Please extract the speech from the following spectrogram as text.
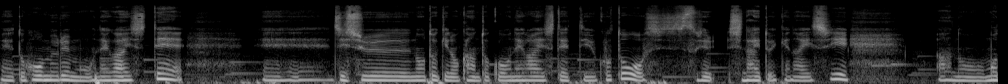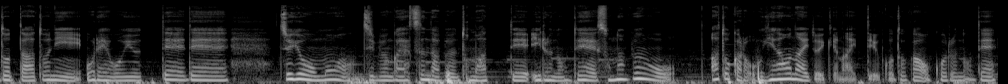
えーと、ホームルームをお願いして、えー、自習の時の監督をお願いしてっていうことをしないといけないしあの戻った後にお礼を言ってで授業も自分が休んだ分止まっているのでその分を後から補わないといけないっていうことが起こるので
